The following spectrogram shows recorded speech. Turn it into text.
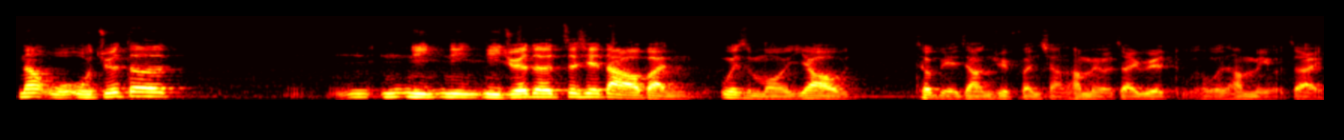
那我我觉得，你你你你觉得这些大老板为什么要特别这样去分享？他们有在阅读，或者他们有在？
